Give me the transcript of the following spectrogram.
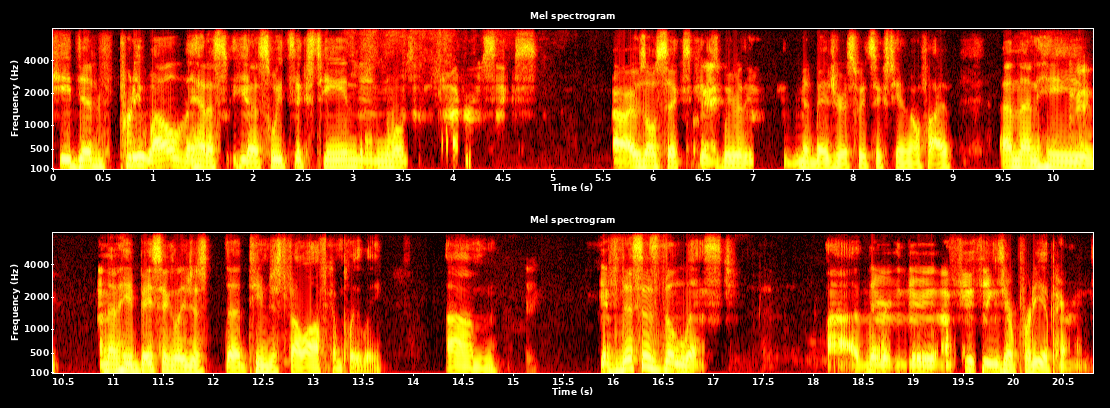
he did pretty well. They had a he had a Sweet 16 and what was it, five or six? Uh, it was 06 because Okay. we were the mid major at Sweet 16 and 05. and then he Okay. and then he basically just the team just fell off completely. Um, if this is the list, uh, there, there a few things are pretty apparent.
